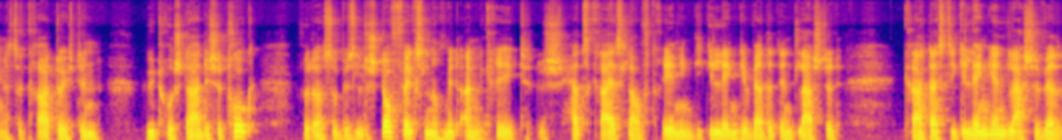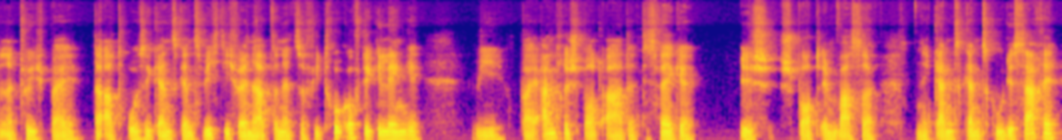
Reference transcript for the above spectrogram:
also gerade durch den hydrostatischen Druck wird auch so ein bisschen der Stoffwechsel noch mit angeregt, Herz-Kreislauf-Training, die Gelenke werden entlastet. Gerade dass die Gelenke entlastet werden, natürlich bei der Arthrose ganz, ganz wichtig, weil ihr habt ihr nicht so viel Druck auf die Gelenke wie bei anderen Sportarten. Deswegen ist Sport im Wasser eine ganz, ganz gute Sache.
